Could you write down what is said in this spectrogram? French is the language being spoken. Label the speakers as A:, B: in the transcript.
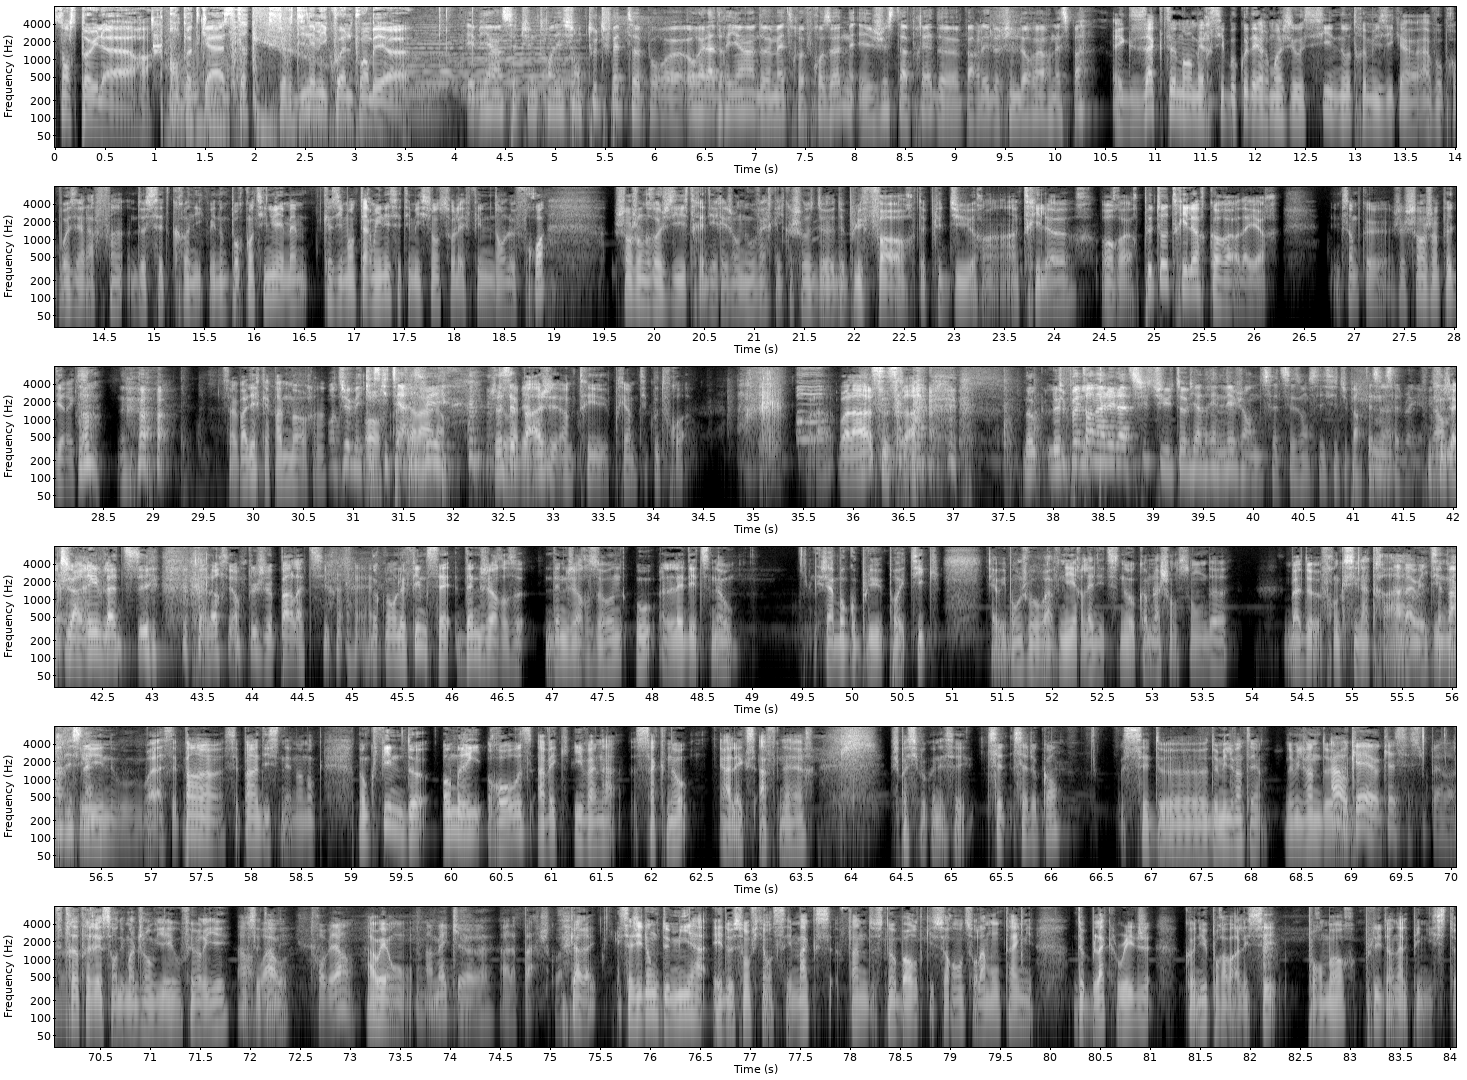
A: sans spoiler, en podcast sur dynamicone.be.
B: Eh bien, c'est une transition toute faite pour euh, Aurélien Adrien de mettre Frozen et juste après de parler de films d'horreur, n'est-ce pas?
C: Exactement, merci beaucoup. D'ailleurs, moi j'ai aussi une autre musique à, à, vous proposer à la fin de cette chronique. Mais donc pour continuer et même quasiment terminer cette émission sur les films dans le froid, changeons de registre et dirigeons-nous vers quelque chose de, de, plus fort, de plus dur, un, un thriller, horreur. Plutôt thriller qu'horreur d'ailleurs. Il me semble que je change un peu de direction. Ça veut pas dire qu'il n'y a pas de mort. Hein.
B: Mon Dieu, mais qu'est-ce oh, qui t'est arrivé
C: Je sais pas, j'ai un petit, pris un petit coup de froid. voilà, voilà, ce sera.
B: Donc, le tu peux t'en aller là-dessus, tu deviendrais une légende cette saison-ci si tu partais sur cette blague.
C: J'arrive là-dessus. Alors si en plus je parle là-dessus. Donc non, le film c'est Danger, Danger Zone ou Let It Snow. Déjà beaucoup plus poétique. Et oui, bon, je vous vois venir. Let It Snow comme la chanson de bah de Frank Sinatra,
B: ah bah oui, c'est pas un Disney.
C: Ou, voilà, c'est pas un, c'est pas un Disney. Non, donc donc film de Omri Rose avec Ivana Sakno et Alex Hafner. Je sais pas si vous connaissez.
D: C'est c'est de quand?
C: C'est de 2021, 2022.
D: Ah ok ok c'est super.
C: Euh... C'est très très récent du mois de janvier ou février
D: ah,
C: de cette
D: wow,
C: année.
D: Trop bien.
C: Ah oui on.
D: Un mec euh, à la page quoi.
C: Carré. Il s'agit donc de Mia et de son fiancé Max, fan de snowboard, qui se rendent sur la montagne de Black Ridge, connue pour avoir laissé pour mort plus d'un alpiniste.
